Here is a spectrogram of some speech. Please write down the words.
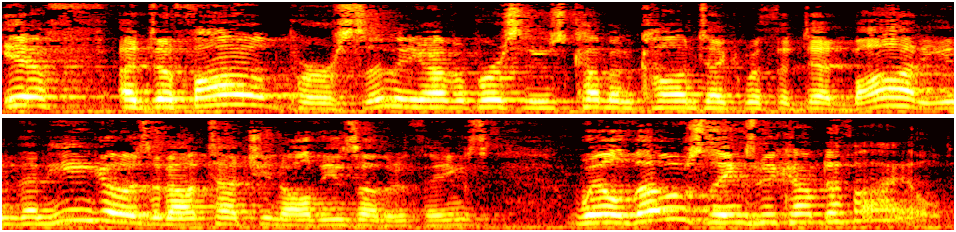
if a defiled person, and you have a person who's come in contact with the dead body, and then he goes about touching all these other things, will those things become defiled?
